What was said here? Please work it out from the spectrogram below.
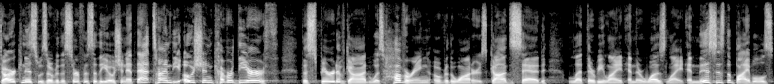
Darkness was over the surface of the ocean. At that time, the ocean covered the earth. The Spirit of God was hovering over the waters. God said, Let there be light, and there was light. And this is the Bible's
